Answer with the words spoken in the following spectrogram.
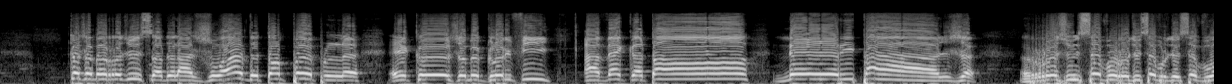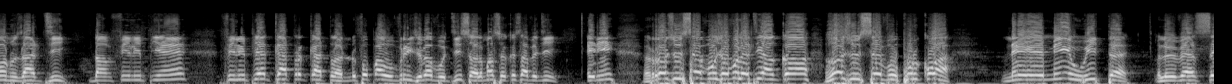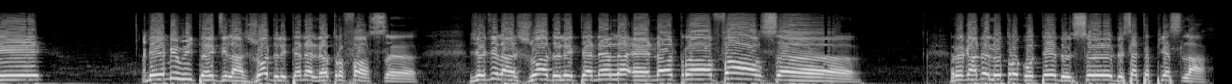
que je me réjouisse de la joie de ton peuple et que je me glorifie avec ton héritage. Réjouissez-vous, réjouissez-vous, réjouissez-vous, on nous a dit dans Philippiens, Philippiens 4, 4. Il ne faut pas ouvrir, je vais vous dire seulement ce que ça veut dire. Il dit, réjouissez-vous, je vous le dis encore, réjouissez-vous. Pourquoi? Néhémie 8, le verset... Néhémie 8, il dit, la joie de l'éternel, notre force. Je dis, la joie de l'éternel est notre force. Regardez l'autre côté de, ce, de cette pièce-là.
